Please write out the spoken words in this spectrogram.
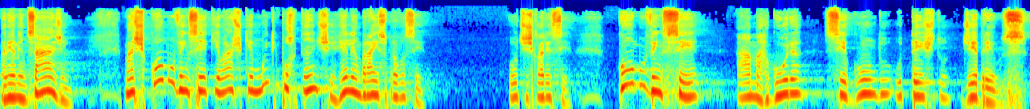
a minha mensagem. Mas como vencer aqui? Eu acho que é muito importante relembrar isso para você. Ou te esclarecer. Como vencer a amargura segundo o texto de Hebreus?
